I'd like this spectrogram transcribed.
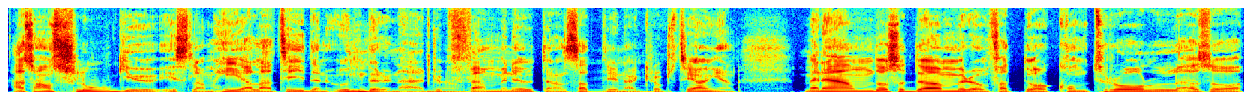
alltså han slog ju Islam hela tiden under den här typ fem minuter han satt i den här kroppstriangeln. Men ändå så dömer de för att du har kontroll, alltså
